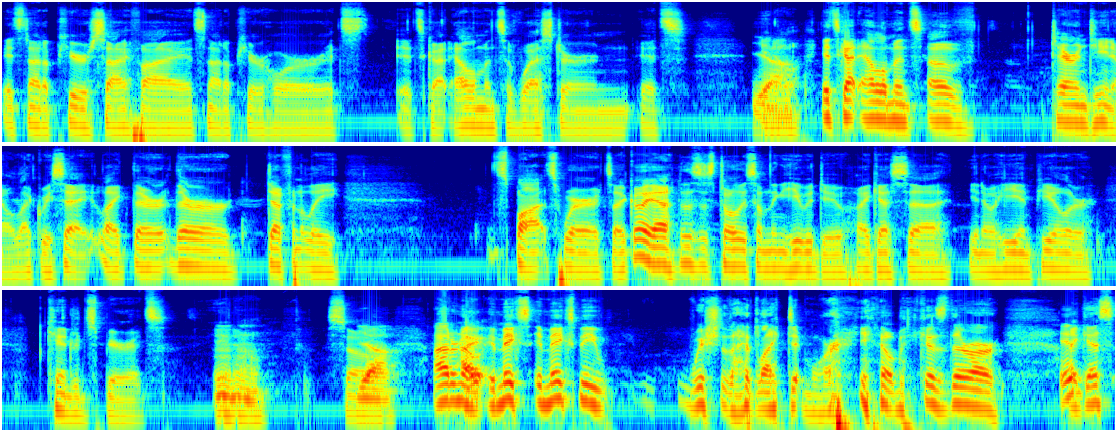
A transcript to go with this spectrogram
it's not a pure sci-fi. It's not a pure horror. It's it's got elements of western. It's Yeah, you know, it's got elements of Tarantino, like we say. Like there there are definitely spots where it's like, oh yeah, this is totally something he would do. I guess uh, you know, he and Peele are kindred spirits. You know. So Mm-hmm. Yeah. I don't know. I- it makes it makes me wish that I'd liked it more, you know, because there are I guess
